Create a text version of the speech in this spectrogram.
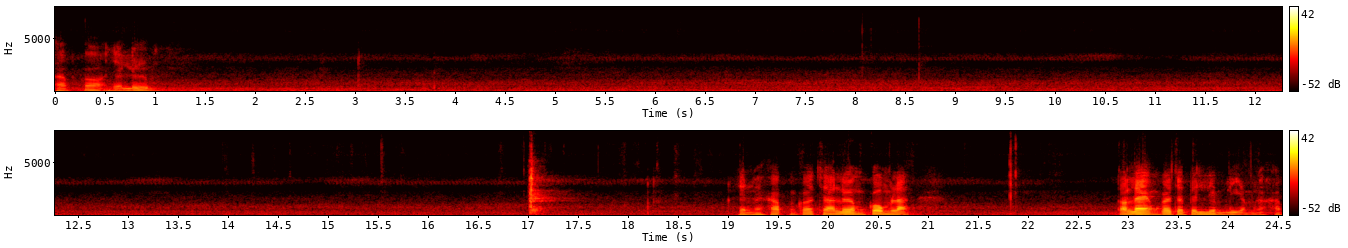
ครับ ก็อย่าลืม เห็นไหมครับ มันก็จะเริ่มกลมละตอนแรกมันก็จะเป็นเหลี่ยมๆนะครับ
